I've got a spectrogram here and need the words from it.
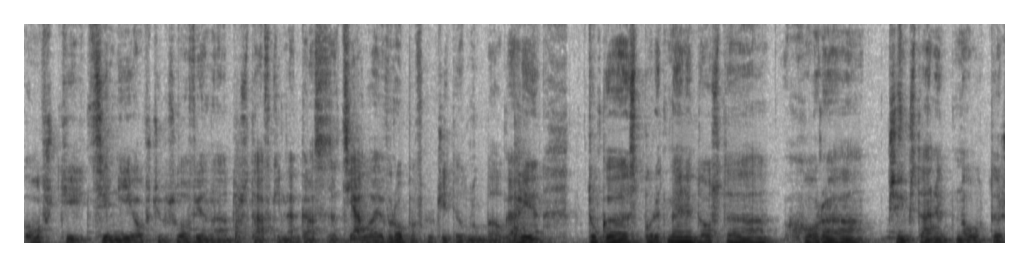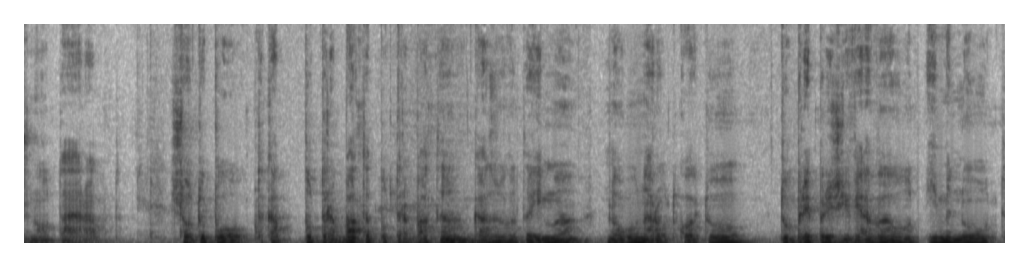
общи цени общи условия на доставки на газ за цяла Европа, включително България. Тук, според мен, е доста хора ще им стане много тъжно от тая работа. Защото по, така, по тръбата, по тръбата, газовата има много народ, който добре преживява от, именно от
